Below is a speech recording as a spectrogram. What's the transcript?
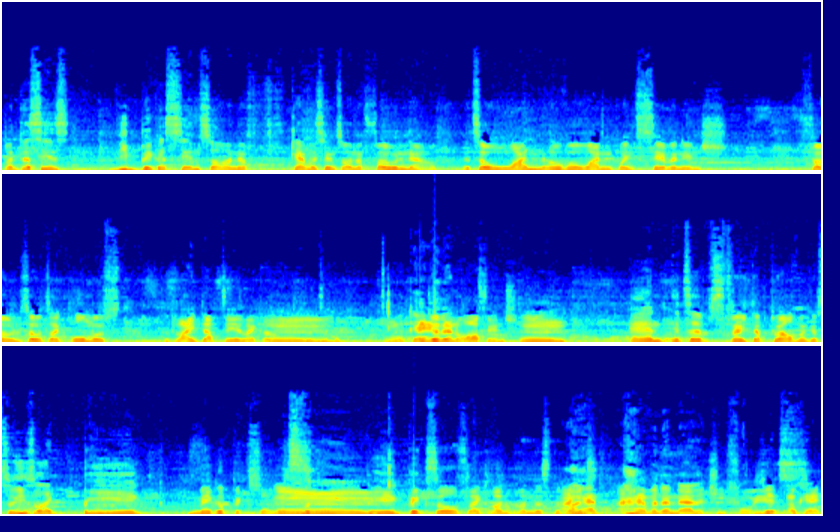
but this is the biggest sensor on a f- camera sensor on a phone now. It's a one over 1.7 inch phone, so it's like almost right up there, like a, it's a- okay. bigger than half inch. And it's a straight up 12 megapixel. So these are like big, megapixels, big pixels like on, on this device. Mm. I have I have an analogy for you. Yes. Okay.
